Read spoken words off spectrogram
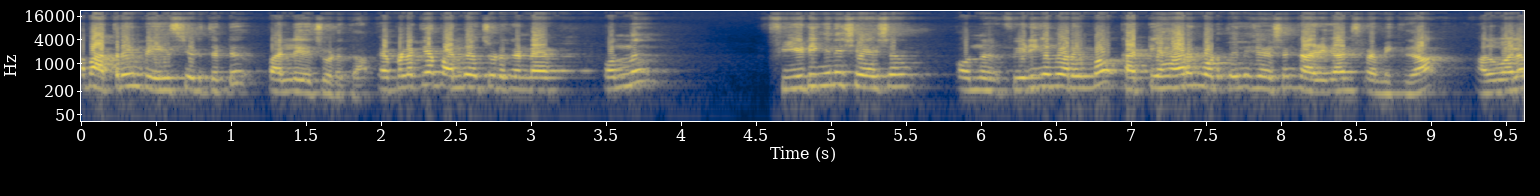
അപ്പൊ അത്രയും പേസ്റ്റ് എടുത്തിട്ട് പല്ല് വെച്ച് കൊടുക്കാം എപ്പോഴൊക്കെയാ പല്ല് വെച്ച് കൊടുക്കേണ്ടത് ഒന്ന് ഫീഡിങ്ങിന് ശേഷം ഒന്ന് ഫീഡിംഗ് എന്ന് പറയുമ്പോൾ കട്ടിയാഹാരം കൊടുത്തതിന് ശേഷം കഴുകാൻ ശ്രമിക്കുക. അതുപോലെ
